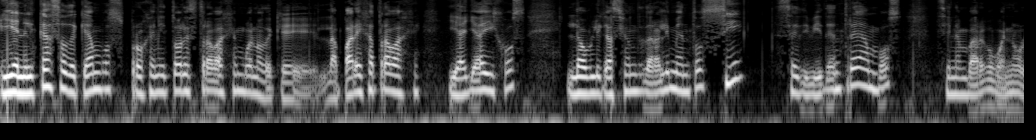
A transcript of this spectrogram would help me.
Y en el caso de que ambos progenitores trabajen, bueno, de que la pareja trabaje y haya hijos, la obligación de dar alimentos sí se divide entre ambos. Sin embargo, bueno,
